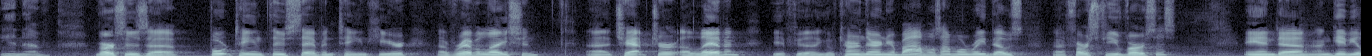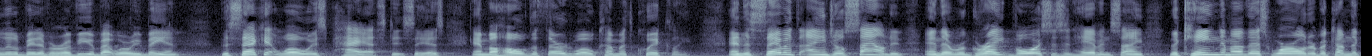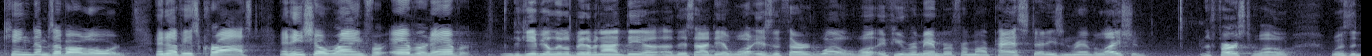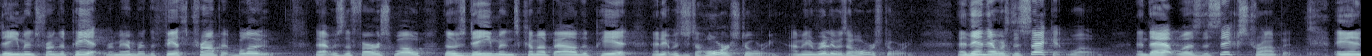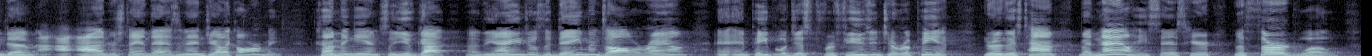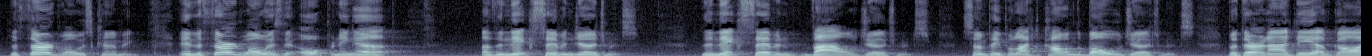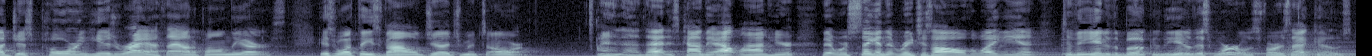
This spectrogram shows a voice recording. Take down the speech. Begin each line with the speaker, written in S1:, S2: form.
S1: in uh, verses uh, 14 through 17 here of Revelation, uh, chapter 11. If uh, you'll turn there in your Bibles, I'm going to read those uh, first few verses and uh, I'll give you a little bit of a review about where we've been. The second woe is past, it says, and behold, the third woe cometh quickly. And the seventh angel sounded, and there were great voices in heaven saying, The kingdom of this world are become the kingdoms of our Lord and of his Christ, and he shall reign forever and ever. To give you a little bit of an idea of this idea, what is the third woe? Well, if you remember from our past studies in Revelation, the first woe was the demons from the pit. Remember? The fifth trumpet blew. That was the first woe. Those demons come up out of the pit, and it was just a horror story. I mean, it really was a horror story. And then there was the second woe, and that was the sixth trumpet. And um, I, I, understand that as an angelic army coming in. So you've got uh, the angels, the demons all around, and, and people just refusing to repent during this time. But now he says here, the third woe. The third woe is coming. And the third woe is the opening up of the next seven judgments, the next seven vial judgments. Some people like to call them the bowl judgments. But they're an idea of God just pouring His wrath out upon the earth, is what these vial judgments are. And uh, that is kind of the outline here that we're seeing that reaches all the way in to the end of the book and the end of this world as far as that goes.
